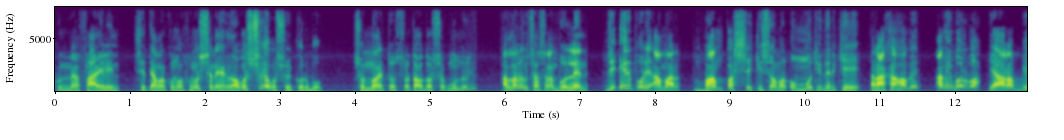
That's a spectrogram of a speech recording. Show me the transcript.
কুন্না ফাইলিন, সেতে আমার কোনো সমস্যা নেই, আমি অবশ্যই অবশ্যই করব। সম্মানিত শ্রোতা ও দর্শক মণ্ডলী, আল্লাহ নবী সাল্লাম বললেন যে, এরপরে আমার বাম পাশে কিছু আমার উম্মতিদেরকে রাখা হবে। আমি বলব, ইয়া রব্বি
